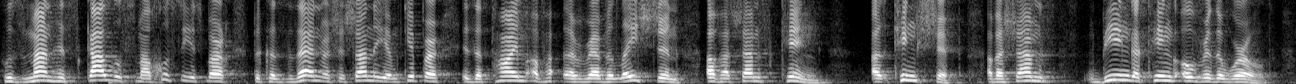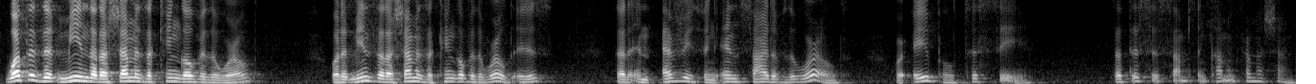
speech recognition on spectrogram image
whose man hiskalus malchusi yisbarach, because then Rosh Hashanah Yom Kippur is a time of a revelation of Hashem's king, a kingship, of Hashem's being a king over the world. What does it mean that Hashem is a king over the world? What it means that Hashem is a king over the world is that in everything inside of the world, we're able to see that this is something coming from Hashem.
